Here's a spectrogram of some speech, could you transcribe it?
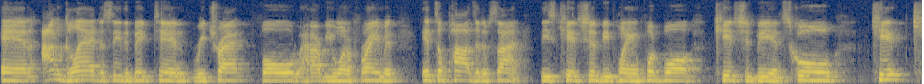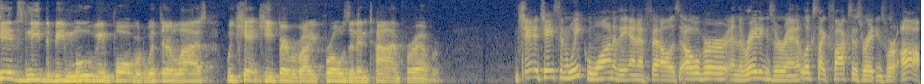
And I'm glad to see the Big Ten retract, fold, however you want to frame it. It's a positive sign. These kids should be playing football. Kids should be in school. Kid, kids need to be moving forward with their lives. We can't keep everybody frozen in time forever. J- Jason, week one of the NFL is over and the ratings are in. It looks like Fox's ratings were off.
